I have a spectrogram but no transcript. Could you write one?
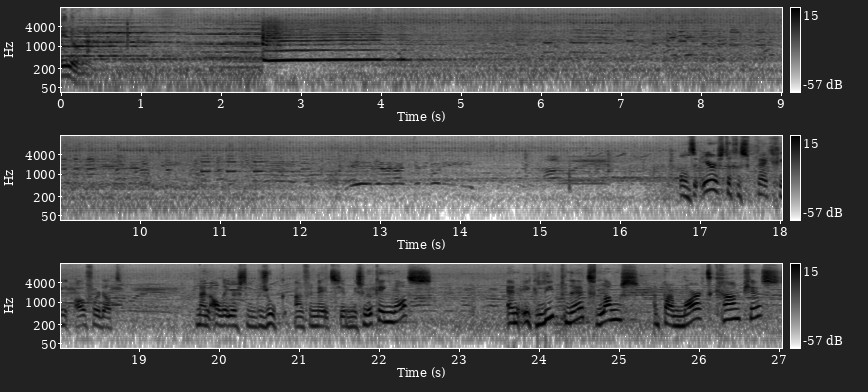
Ninola. Onze Ons eerste gesprek ging over dat mijn allereerste bezoek aan Venetië mislukking was. En ik liep net langs een paar marktkraampjes.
